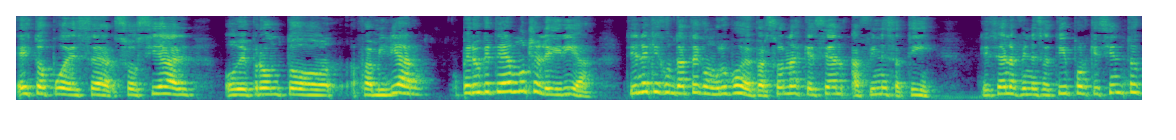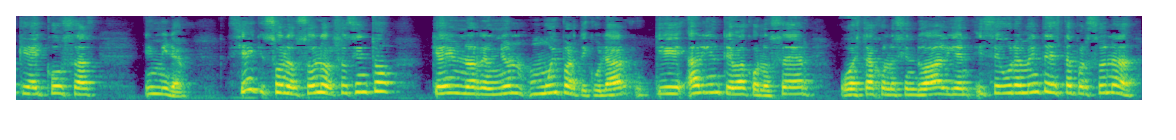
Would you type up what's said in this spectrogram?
esto puede ser social o de pronto familiar, pero que te da mucha alegría. Tienes que juntarte con grupos de personas que sean afines a ti, que sean afines a ti, porque siento que hay cosas, y mira, si hay solo, solo, yo siento que hay una reunión muy particular, que alguien te va a conocer o estás conociendo a alguien, y seguramente esta persona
